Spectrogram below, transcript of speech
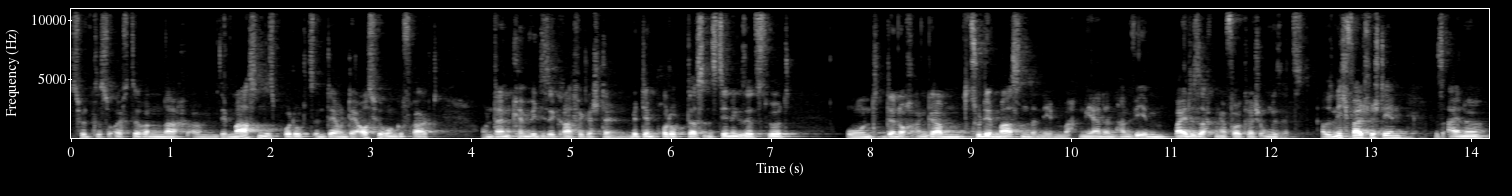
es wird des Öfteren nach ähm, den Maßen des Produkts in der und der Ausführung gefragt und dann können wir diese Grafik erstellen mit dem Produkt, das in Szene gesetzt wird und dennoch Angaben zu den Maßen daneben machen. Ja, dann haben wir eben beide Sachen erfolgreich umgesetzt. Also nicht falsch verstehen, das eine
